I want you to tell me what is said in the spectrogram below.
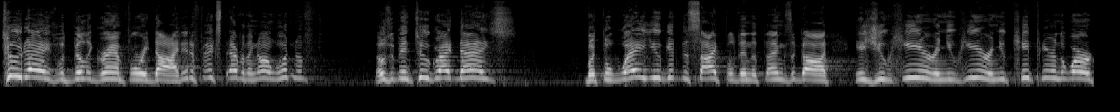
two days with Billy Graham before he died, it'd have fixed everything. No, it wouldn't have. Those have been two great days. But the way you get discipled in the things of God is you hear and you hear and you keep hearing the word,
